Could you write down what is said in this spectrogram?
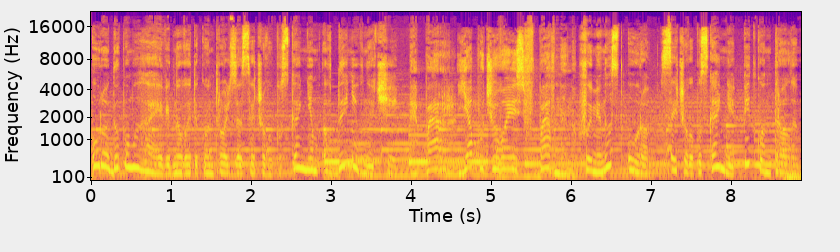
Уро допомагає відновити контроль за сечовипусканням вдень і вночі. Тепер я почуваюсь впевнено. Феміност Уро сечовипускання під контролем.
